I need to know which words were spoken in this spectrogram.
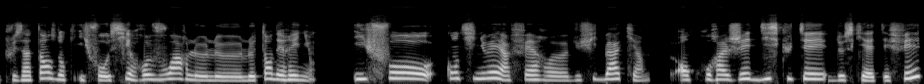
plus intense. Donc il faut aussi revoir le, temps des réunions. Il faut continuer à faire euh, du feedback encourager, discuter de ce qui a été fait,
